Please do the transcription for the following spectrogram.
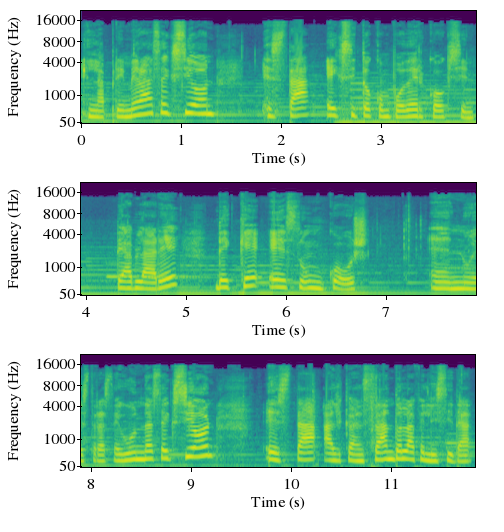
En la primera sección está Éxito con Poder Coaching. Te hablaré de qué es un coach. En nuestra segunda sección está Alcanzando la felicidad.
